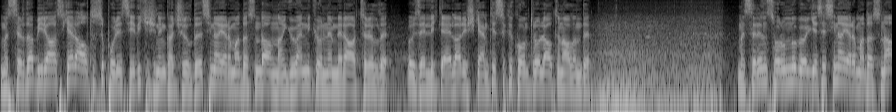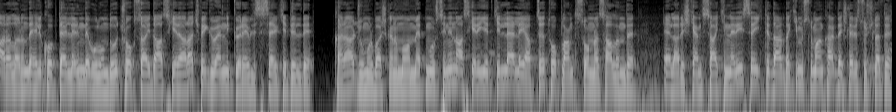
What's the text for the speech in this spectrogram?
Mısır'da biri asker, altısı polis, 7 kişinin kaçırıldığı Sinay Yarımadası'nda alınan güvenlik önlemleri artırıldı. Özellikle El Arish kenti sıkı kontrol altına alındı. Mısır'ın sorunlu bölgesi Sinay Yarımadası'na aralarında helikopterlerin de bulunduğu çok sayıda askeri araç ve güvenlik görevlisi sevk edildi. Karar Cumhurbaşkanı Muhammed Mursi'nin askeri yetkililerle yaptığı toplantı sonrası alındı. El Ariş kenti sakinleri ise iktidardaki Müslüman kardeşleri suçladı.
